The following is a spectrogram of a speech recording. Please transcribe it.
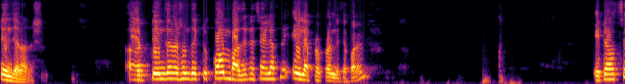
টেন জেনারেশন আর টেন জেনারেশন একটু কম বাজেটে চাইলে আপনি এই ল্যাপটপটা নিতে পারেন। এটা হচ্ছে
